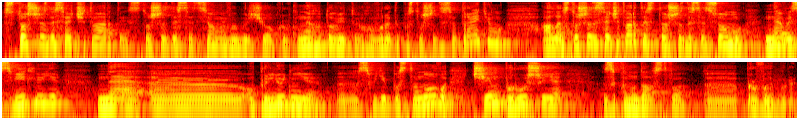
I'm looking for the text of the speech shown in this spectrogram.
164, 167 виборчий округ. Не готові говорити по 163-му, але 164, 167 не висвітлює, не е, оприлюднює е, свої постанови, чим порушує законодавство е, про вибори.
